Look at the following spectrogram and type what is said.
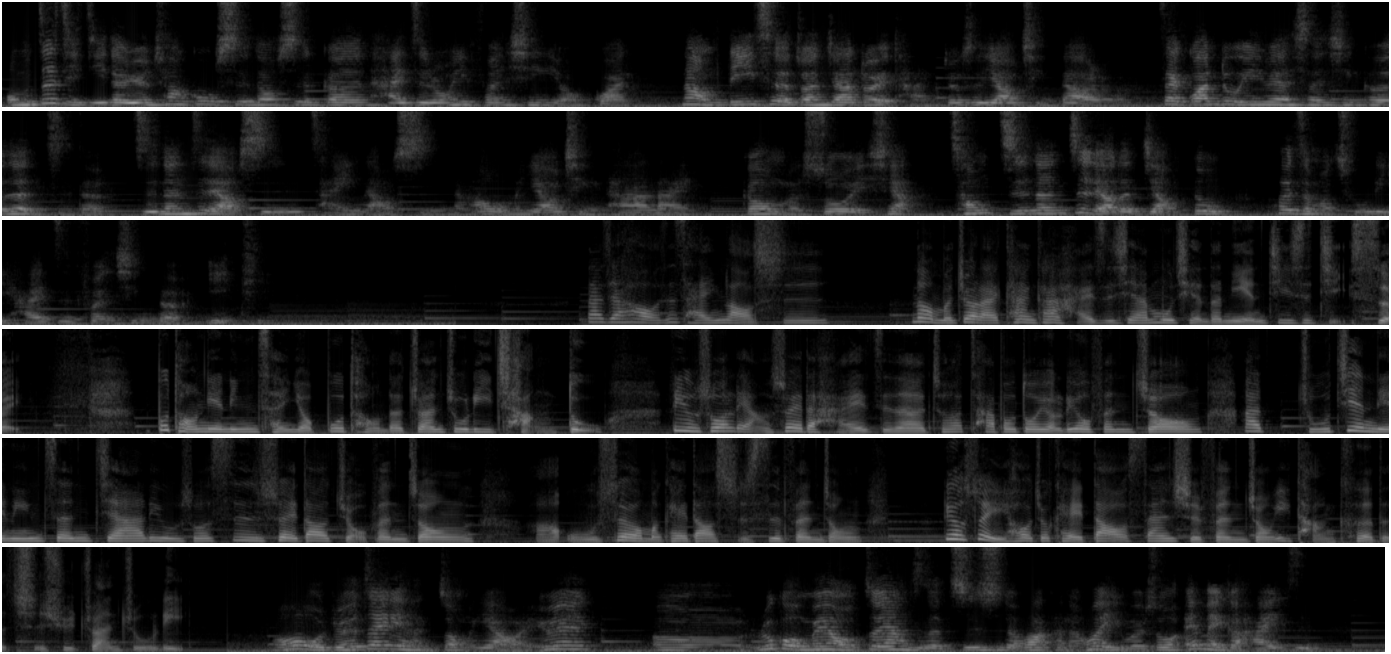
我们这几集的原创故事都是跟孩子容易分心有关。那我们第一次的专家对谈就是邀请到了在关渡医院身心科任职的职能治疗师彩英老师，然后我们邀请他来跟我们说一下，从职能治疗的角度会怎么处理孩子分心的议题。大家好，我是彩英老师。那我们就来看看孩子现在目前的年纪是几岁。不同年龄层有不同的专注力长度，例如说两岁的孩子呢，就差不多有六分钟，那逐渐年龄增加，例如说四岁到九分钟，啊，五岁我们可以到十四分钟，六岁以后就可以到三十分钟一堂课的持续专注力。哦，我觉得这一点很重要哎，因为，呃，如果没有这样子的知识的话，可能会以为说，哎，每个孩子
